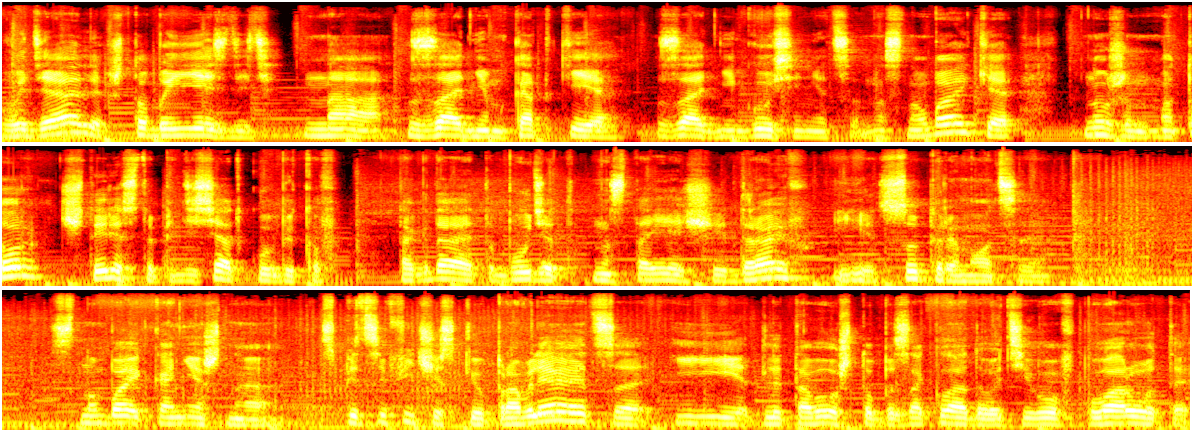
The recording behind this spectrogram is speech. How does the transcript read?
В идеале, чтобы ездить на заднем катке задней гусеницы на сноубайке, нужен мотор 450 кубиков. Тогда это будет настоящий драйв и супер эмоции. Сноубайк, конечно, специфически управляется, и для того, чтобы закладывать его в повороты,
